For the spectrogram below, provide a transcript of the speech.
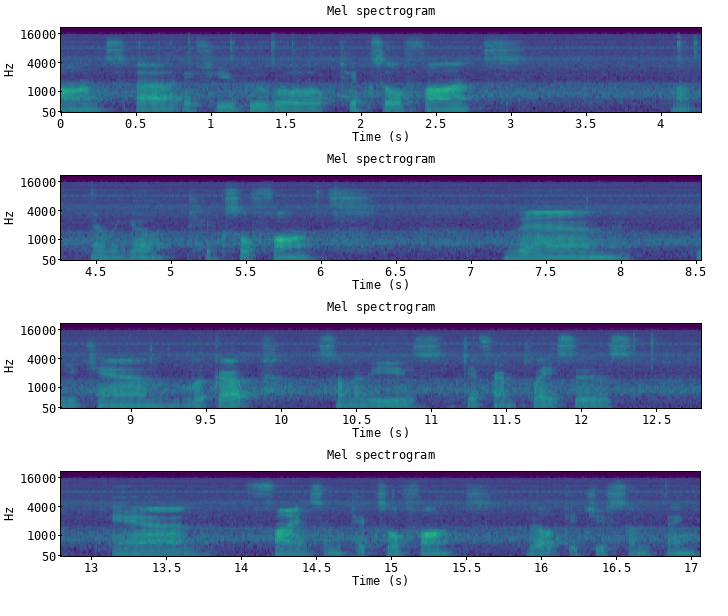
fonts. Uh, if you Google Pixel fonts, oh, there we go, Pixel fonts, then you can look up some of these different places and find some Pixel fonts. They'll get you some things.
